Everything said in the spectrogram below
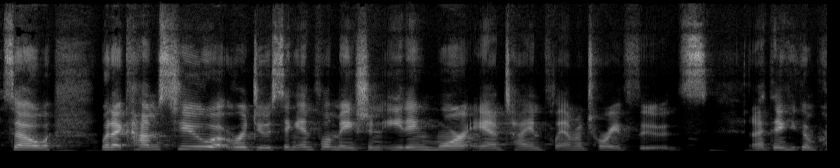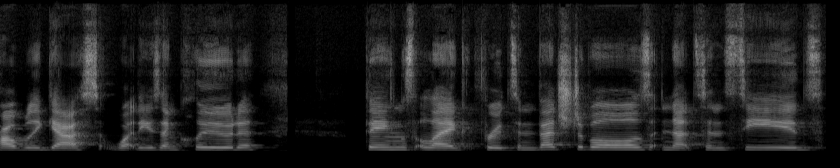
So, when it comes to reducing inflammation, eating more anti inflammatory foods. And I think you can probably guess what these include things like fruits and vegetables, nuts and seeds,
